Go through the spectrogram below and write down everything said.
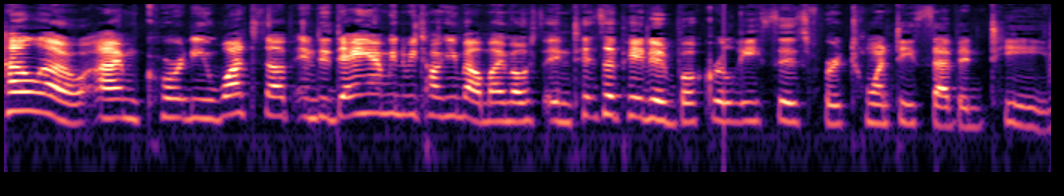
Hello, I'm Courtney What's Up, and today I'm going to be talking about my most anticipated book releases for 2017.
